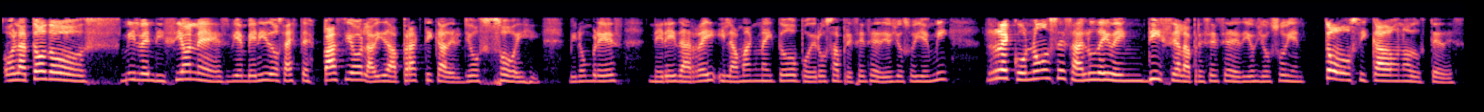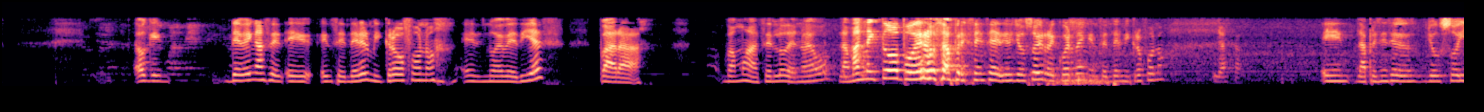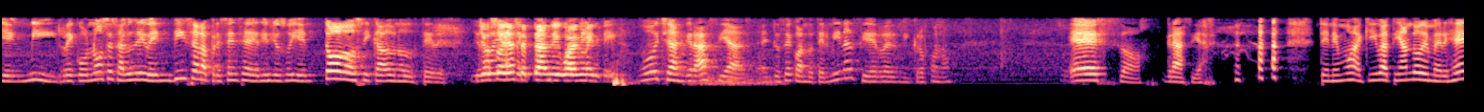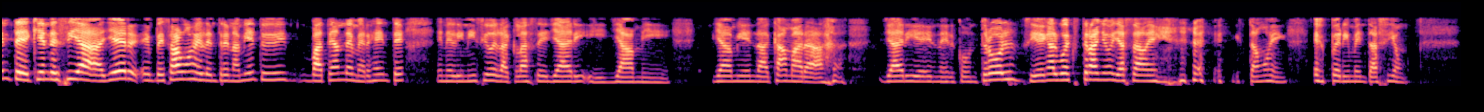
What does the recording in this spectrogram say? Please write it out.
Hola a todos, mil bendiciones, bienvenidos a este espacio, la vida práctica del yo soy. Mi nombre es Nereida Rey y la magna y todopoderosa presencia de Dios yo soy en mí. Reconoce, saluda y bendice a la presencia de Dios yo soy en todos y cada uno de ustedes. Ok, deben eh, encender el micrófono el 910 para Vamos a hacerlo de nuevo. La magna y todopoderosa presencia de Dios yo soy. Recuerden encender el micrófono. Ya está. En la presencia de Dios yo soy en mí. Reconoce, saluda y bendice a la presencia de Dios yo soy en todos y cada uno de ustedes. Yo, estoy aceptando igualmente. Muchas gracias. Entonces cuando termina, cierra el micrófono. Eso. Gracias. Tenemos aquí bateando de emergente. ¿Quién decía ayer empezamos el entrenamiento y batean de emergente en el inicio de la clase Yari y Yami? Yami en la cámara, Yari en el control. Si ven algo extraño, ya saben, estamos en experimentación.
